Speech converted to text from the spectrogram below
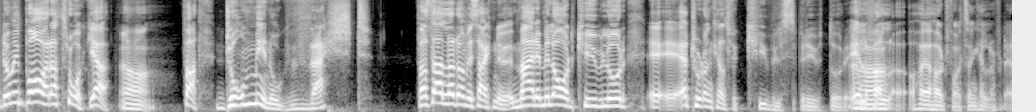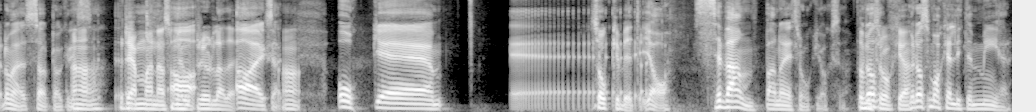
de är bara tråkiga. Ja. Fan, de är nog värst. Fast alla de vi sagt nu, marmeladkulor, eh, jag tror de kallas för kulsprutor. I alla Ja. fall har jag hört folk som kallar det för det. De här sötlakrits... Ja. Remmarna som är Ja, upprullade. Ja, exakt. Och... Eh, Sockerbitar. Ja, svamparna är tråkiga också. De är tråkiga. Men de smakar lite mer.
